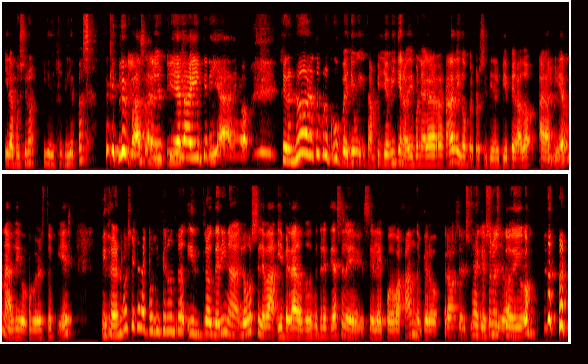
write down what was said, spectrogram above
Y la pusieron, y yo dije, ¿qué le pasa? ¿Qué le pasa al pie a la cría? Digo, dijeron, no, no te preocupes. Yo, yo vi que nadie ponía cara rara, digo, pero si tiene el pie pegado a la pierna, digo, ¿pero esto qué es? Me dijeron, no, sí que la posición intra- intrauterina, luego se le va. Y es verdad, los dos o tres días se le, se le fue bajando, pero, Pero el o sea, qué susto se lo susto, llevaste. digo. Me ha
